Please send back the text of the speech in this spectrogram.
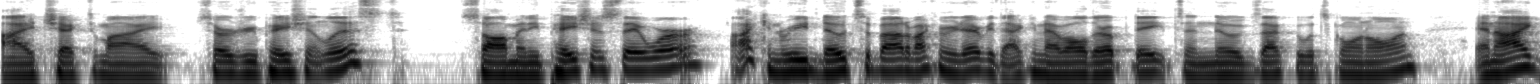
I checked my surgery patient list, saw how many patients they were. I can read notes about them. I can read everything. I can have all their updates and know exactly what's going on. And I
